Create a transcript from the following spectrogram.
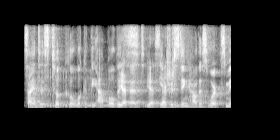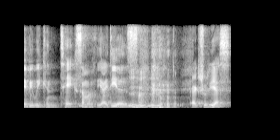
scientists took a look at the Apple. They yes, said, yes, interesting actually. how this works. Maybe we can take some of the ideas. Mm-hmm. actually, yes,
